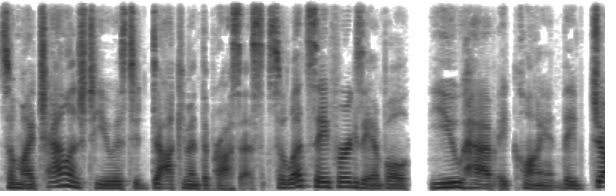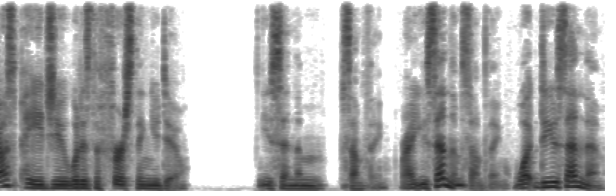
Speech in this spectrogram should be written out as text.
So my challenge to you is to document the process. So let's say, for example, you have a client. They've just paid you. What is the first thing you do? You send them something, right? You send them something. What do you send them?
